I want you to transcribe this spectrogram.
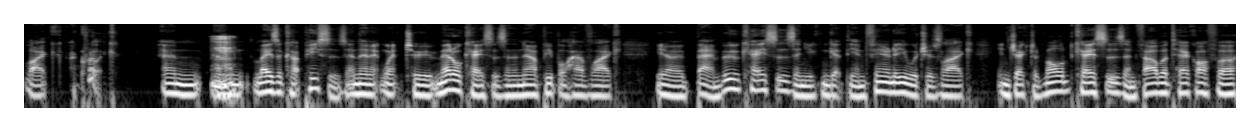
like acrylic and, Mm-hmm. and laser cut pieces, and then it went to metal cases, and now people have like you know bamboo cases, and you can get the Infinity, which is like injected mold cases, and Falbatech offer,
